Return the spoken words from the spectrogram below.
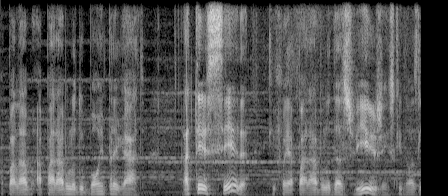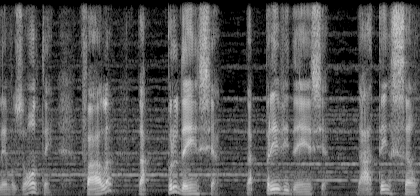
a, palavra, a parábola do bom empregado. A terceira, que foi a parábola das virgens, que nós lemos ontem, fala da prudência, da previdência, da atenção.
